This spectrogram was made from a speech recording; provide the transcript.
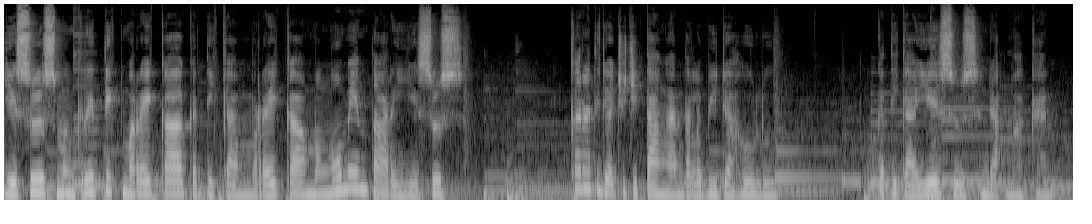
Yesus mengkritik mereka ketika mereka mengomentari Yesus karena tidak cuci tangan terlebih dahulu ketika Yesus hendak makan.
